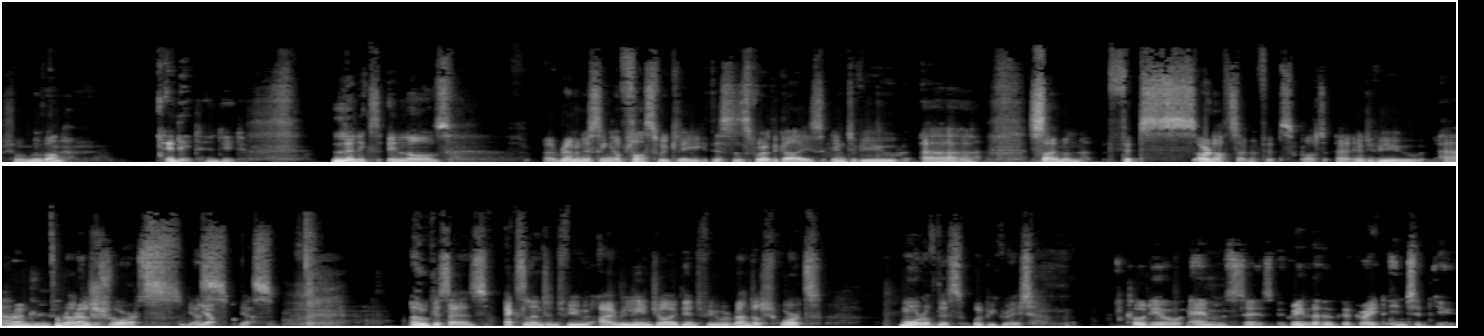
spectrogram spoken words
Shall we move on? Indeed, indeed. Linux in laws. Uh, reminiscing of FLOSS Weekly, this is where the guys interview uh, Simon Phipps, or not Simon Phipps, but uh, interview um, Randall, Randall, Randall Schwartz. Schwartz. Yes, yep. yes. Ahuka says, excellent interview. I really enjoyed the interview with Randall Schwartz. More of this would be great. Claudio M says, agree with Ahuka, great interview.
